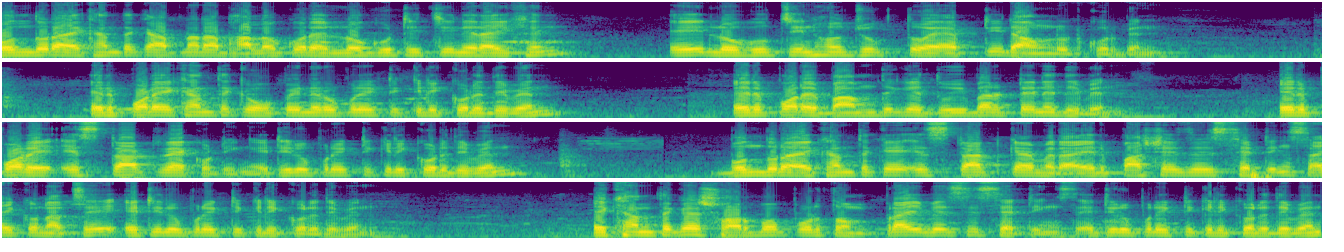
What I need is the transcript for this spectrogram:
বন্ধুরা, এখান থেকে আপনারা ভালো করে লঘুটি চিনে রাখেন। এই লঘু চিহ্নযুক্ত অ্যাপটি ডাউনলোড করবেন। এরপরে এখান থেকে ওপেনের উপরে একটি ক্লিক করে দিবেন। এরপরে বাম দিকে দুইবার টেনে দিবেন। এরপরে স্টার্ট রেকর্ডিং এটির উপরে একটি ক্লিক করে দিবেন। বন্ধুরা, এখান থেকে স্টার্ট ক্যামেরা এর পাশে যে সেটিংস আইকন আছে, এটির উপরে একটি ক্লিক করে দিবেন। এখান থেকে সর্বপ্রথম প্রাইভেসি সেটিংস এটির উপরে একটি ক্লিক করে দিবেন।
